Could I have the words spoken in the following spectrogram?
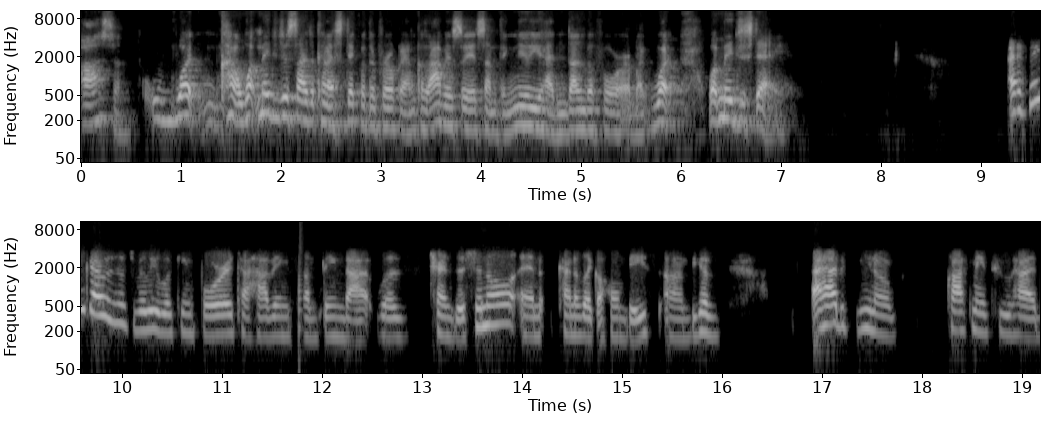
Awesome. What kind what made you decide to kind of stick with the program? Because obviously it's something new you hadn't done before. Like what what made you stay? I think I was just really looking forward to having something that was transitional and kind of like a home base um, because I had, you know, classmates who had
